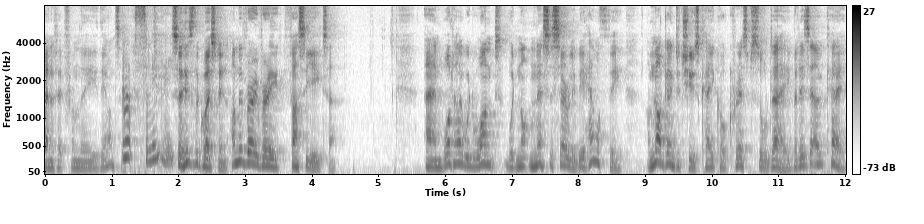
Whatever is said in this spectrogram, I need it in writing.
benefit from the, the answer. Absolutely. So here's the question I'm a very, very fussy eater. And what I would want would not necessarily be healthy. I'm not going to choose cake or crisps all day, but is it okay?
